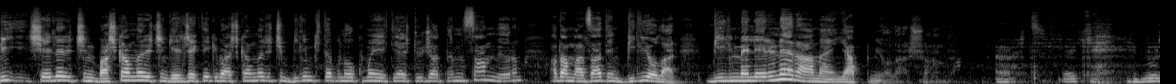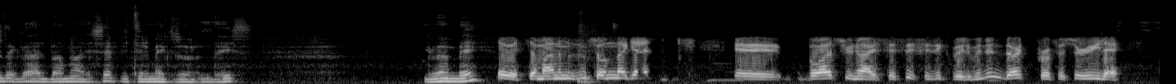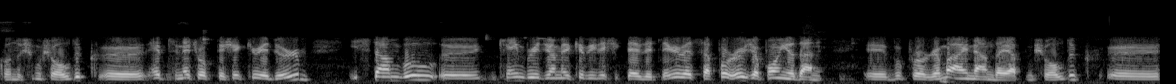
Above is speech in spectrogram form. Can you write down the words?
bir şeyler için, başkanlar için, gelecekteki başkanlar için bilim kitabını okumaya ihtiyaç duyacaklarını sanmıyorum. Adamlar zaten biliyorlar. Bilmelerine rağmen yapmıyorlar şu anda. Evet. Peki. Burada galiba maalesef bitirmek zorundayız. Güven Bey. Evet zamanımızın sonuna geldik. Ee, Boğaziçi Üniversitesi Fizik Bölümünün dört profesörüyle konuşmuş olduk. Ee, hepsine çok teşekkür ediyorum. İstanbul, e, Cambridge Amerika Birleşik Devletleri ve Sapporo Japonya'dan e, bu programı aynı anda yapmış olduk. E,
